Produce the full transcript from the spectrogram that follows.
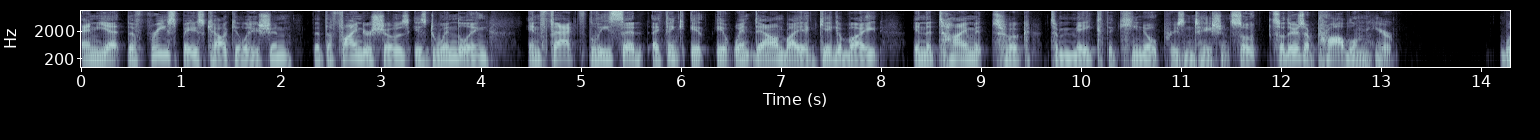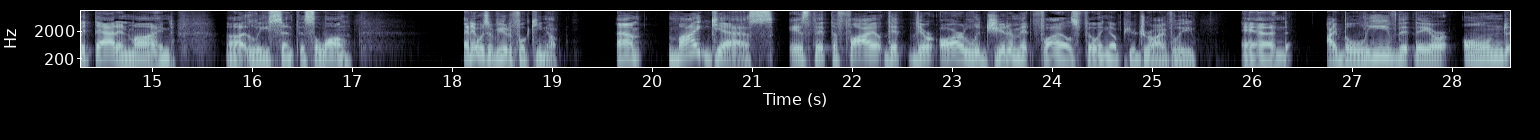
and yet the free space calculation that the Finder shows is dwindling. In fact, Lee said I think it, it went down by a gigabyte in the time it took to make the keynote presentation. So so there's a problem here with that in mind, uh, Lee sent this along. And it was a beautiful keynote. Um, my guess is that the file that there are legitimate files filling up your drive, Lee, and I believe that they are owned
